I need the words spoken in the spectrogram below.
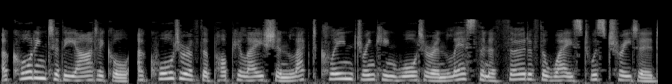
According to the article, a quarter of the population lacked clean drinking water and less than a third of the waste was treated.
